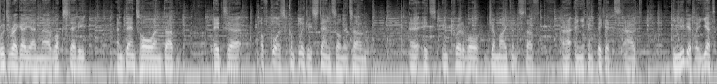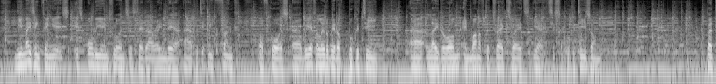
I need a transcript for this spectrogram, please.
Roots reggae, and uh, rocksteady, and dancehall and dub. It, uh, of course, completely stands on its own. Uh, it's incredible Jamaican stuff, uh, and you can pick it out immediately. Yet, the amazing thing is, is all the influences that are in there, uh, particularly funk, of course. Uh, we have a little bit of Booker T uh, later on in one of the tracks where it's, yeah, it's just a Booker T song. But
